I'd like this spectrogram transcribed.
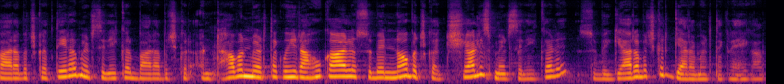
बारह बजकर तेरह मिनट से लेकर बारह बजकर अंठावन मिनट तक। वहीं राहु काल सुबह नौ बजकर छियालीस मिनट से लेकर सुबह ग्यारह बजकर ग्यारह मिनट तक रहेगा।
